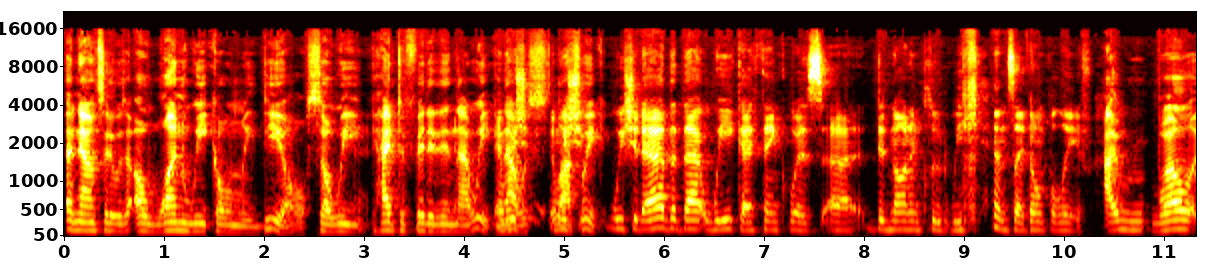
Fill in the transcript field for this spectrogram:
announced that it was a one week only deal, so we had to fit it in that week, and, we that should- was and we last should- week. We should add that that week I think was uh, did not include weekends. I don't believe. I'm well,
